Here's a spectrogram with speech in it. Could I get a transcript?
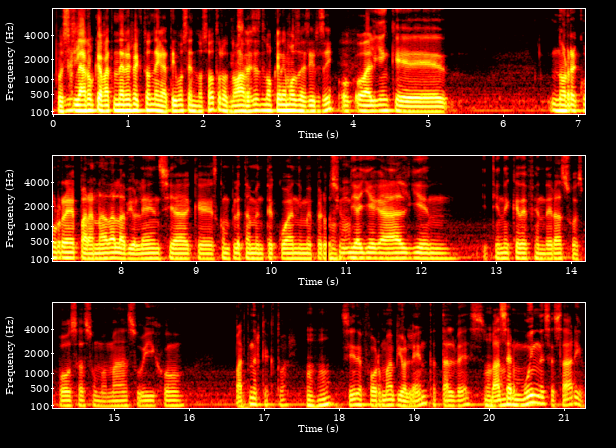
Pues claro que va a tener efectos negativos en nosotros, ¿no? A veces no queremos decir sí. o alguien que no recurre para nada a la violencia, que es completamente ecuánime, pero si un día llega alguien y tiene que defender a su esposa, a su mamá, a su hijo, va a tener que actuar. Sí, de forma violenta tal vez. Va a ser muy necesario.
